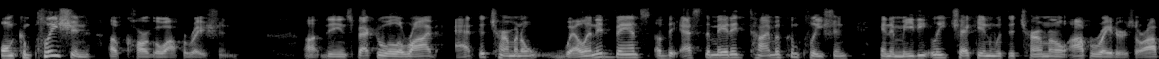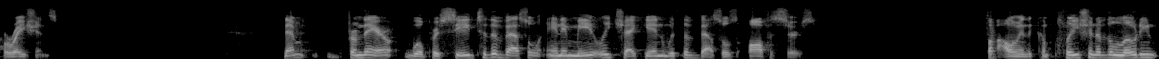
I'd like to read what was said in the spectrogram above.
On completion of cargo operation, uh, the inspector will arrive at the terminal well in advance of the estimated time of completion and immediately check in with the terminal operators or operations. Then from there, we'll proceed to the vessel and immediately check in with the vessel's officers. Following the completion of the loading,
